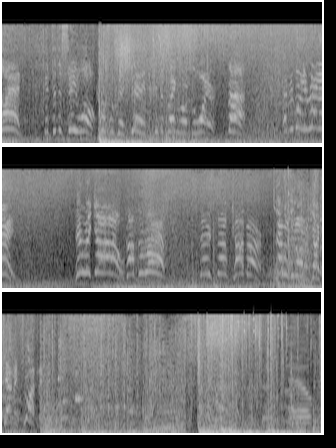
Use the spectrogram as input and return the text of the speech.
Get to the seawall! In! James, get the Bangalore to the wire! Fast! Everybody ready! Here we go! Off the ramp! There's no cover! That was an order, goddammit! Drop it! Hell.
